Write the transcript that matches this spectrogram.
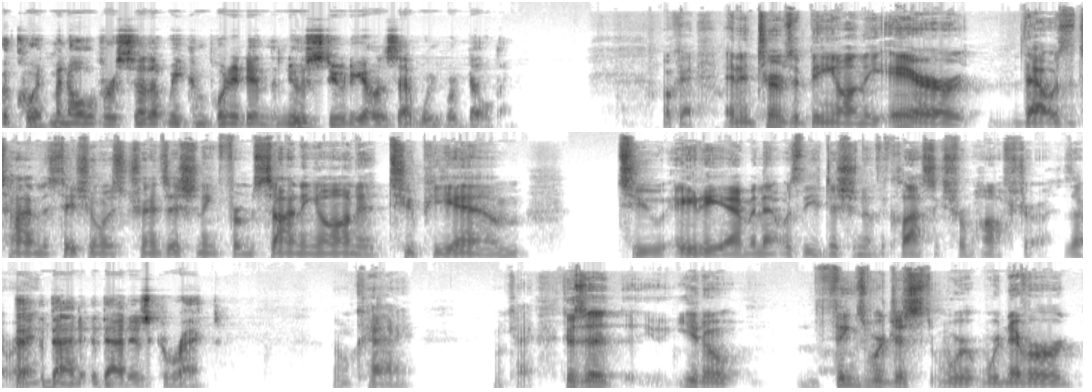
equipment over so that we can put it in the new studios that we were building. Okay. And in terms of being on the air, that was the time the station was transitioning from signing on at 2 p.m. to 8 a.m. And that was the addition of the classics from Hofstra. Is that right? That that is correct. Okay. Okay. Because uh, you know things were just were were never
